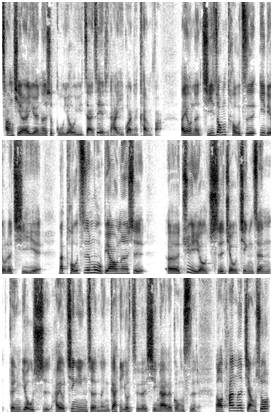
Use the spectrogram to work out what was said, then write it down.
长期而言呢是股优于债，这也是他一贯的看法。还有呢，集中投资一流的企业，那投资目标呢是。呃，具有持久竞争跟优势，还有经营者能干又值得信赖的公司。然后他呢讲说，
